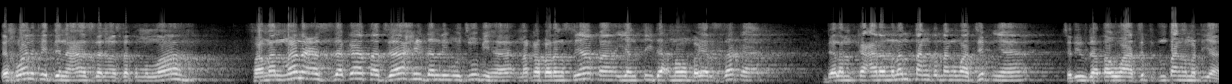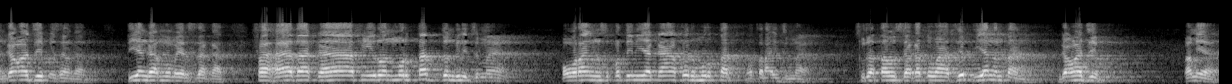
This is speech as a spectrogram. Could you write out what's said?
Ikhwani fi din azza wa jazakumullah, faman mana'a az-zakata jahidan liwujubiha, maka barang siapa yang tidak mau bayar zakat dalam keadaan menentang tentang wajibnya, jadi sudah tahu wajib ditentang sama dia, enggak wajib misalkan. Dia enggak mau bayar zakat. Fa hadza kafirun murtaddun bil ijma'. Orang yang seperti ini ya kafir murtad secara ijma'. Sudah tahu zakat wajib, dia nentang, enggak wajib. Paham ya?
